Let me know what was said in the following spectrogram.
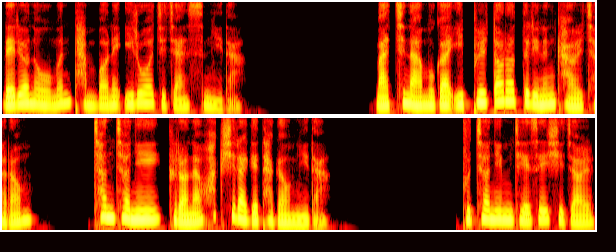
내려놓음은 단번에 이루어지지 않습니다. 마치 나무가 잎을 떨어뜨리는 가을처럼 천천히 그러나 확실하게 다가옵니다. 부처님 제세 시절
